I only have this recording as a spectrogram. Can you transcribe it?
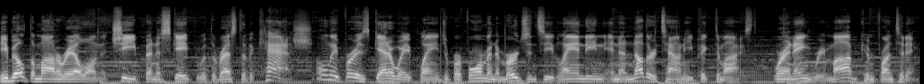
He built the monorail on the cheap and escaped with the rest of the cash, only for his getaway plane to perform an emergency landing in another town he victimized, where an angry mob confronted him.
